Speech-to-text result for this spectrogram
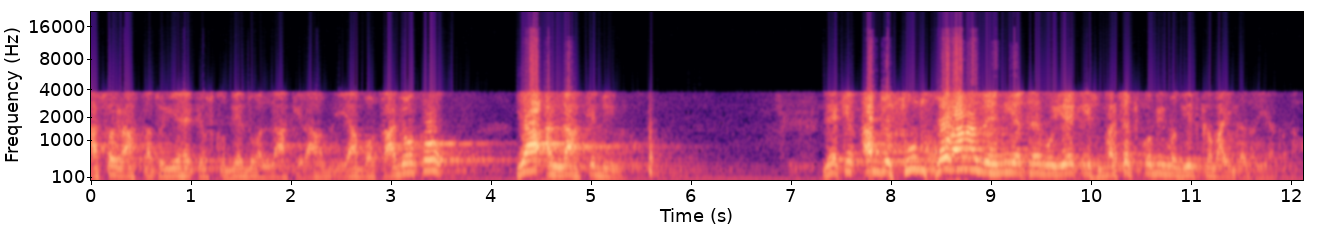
اصل راستہ تو یہ ہے کہ اس کو دے دو اللہ کی راہ میں، یا محتاجوں کو، یا اللہ کے دین کو. لیکن اب جو سود خورانہ ذہنیت ہے، وہ یہ کہ اس بچت کو بھی مزید کمائی کا ذریعہ بناؤ.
